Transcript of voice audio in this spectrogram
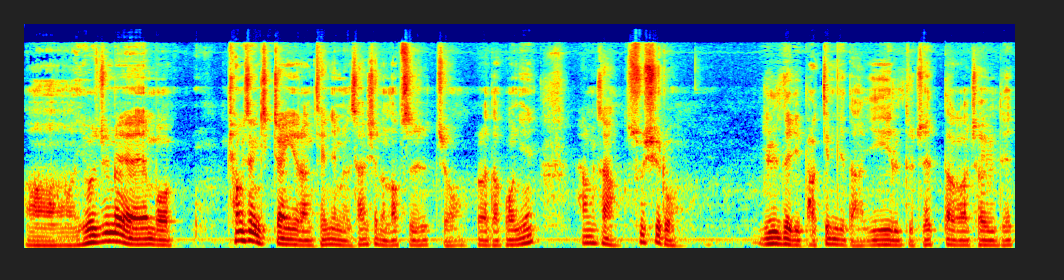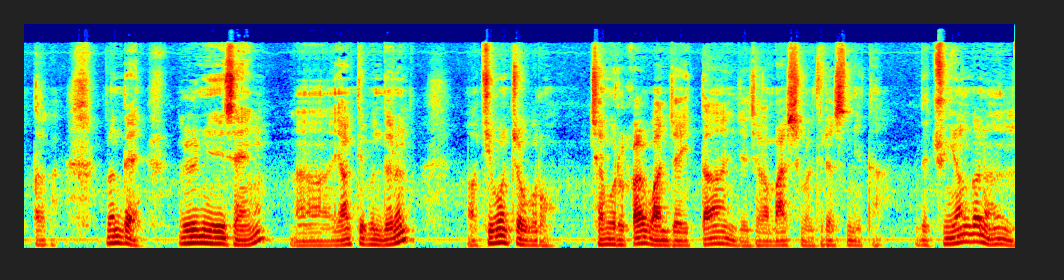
어, 요즘에 뭐 평생 직장이란 개념은 사실은 없어졌죠. 그러다 보니 항상 수시로 일들이 바뀝니다. 이 일도 했다가 저 일도 했다가 그런데 을미생 어, 양띠분들은 어, 기본적으로 재물을 깔고 앉아 있다 이제 제가 말씀을 드렸습니다. 근데 중요한 거는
